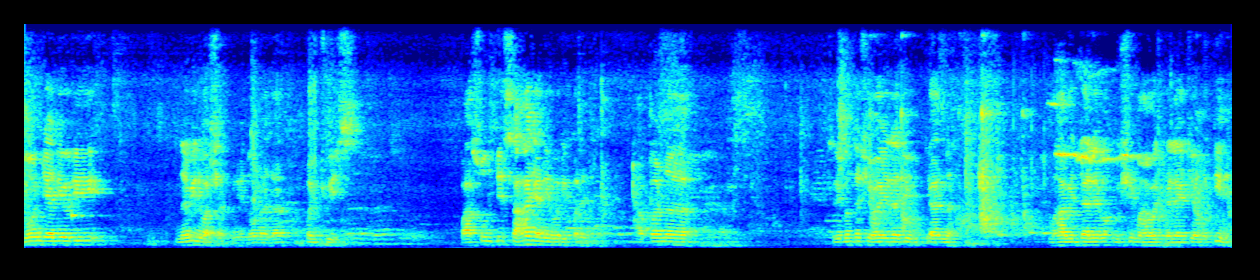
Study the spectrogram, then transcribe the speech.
दोन जानेवारी नवीन वर्षात म्हणजे दोन हजार पंचवीसपासून ते सहा जानेवारीपर्यंत. आपण श्रीमंत शिवाजीराजे उद्यान महाविद्यालय व कृषी महाविद्यालयाच्या वतीने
